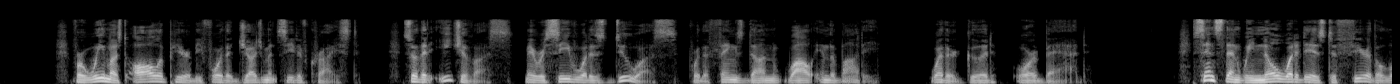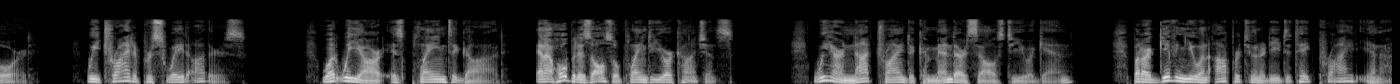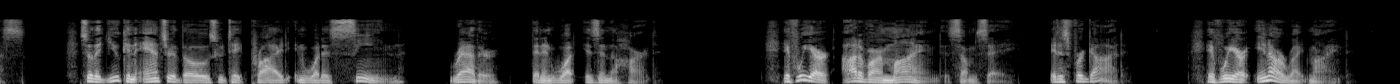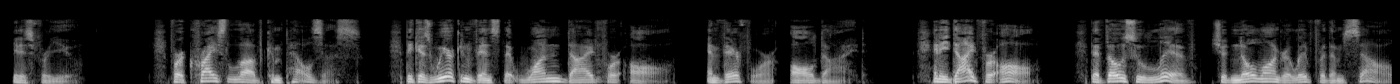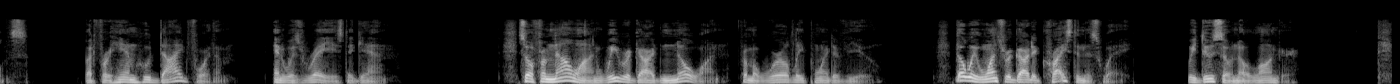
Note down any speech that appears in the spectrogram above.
For we must all appear before the judgment seat of Christ so that each of us may receive what is due us for the things done while in the body whether good or bad. Since then we know what it is to fear the lord. We try to persuade others. What we are is plain to god and i hope it is also plain to your conscience we are not trying to commend ourselves to you again but are giving you an opportunity to take pride in us so that you can answer those who take pride in what is seen rather than in what is in the heart. If we are out of our mind some say it is for god. If we are in our right mind it is for you. For christ's love compels us because we are convinced that one died for all and therefore all died and he died for all that those who live should no longer live for themselves but for him who died for them and was raised again. So from now on we regard no one from a worldly point of view. Though we once regarded christ in this way we do so no longer.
